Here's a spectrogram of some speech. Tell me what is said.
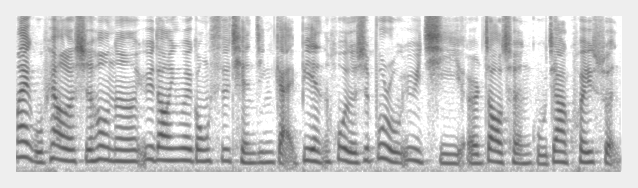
卖股票的时候呢，遇到因为公司前景改变或者是不如预期而造成股价亏损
